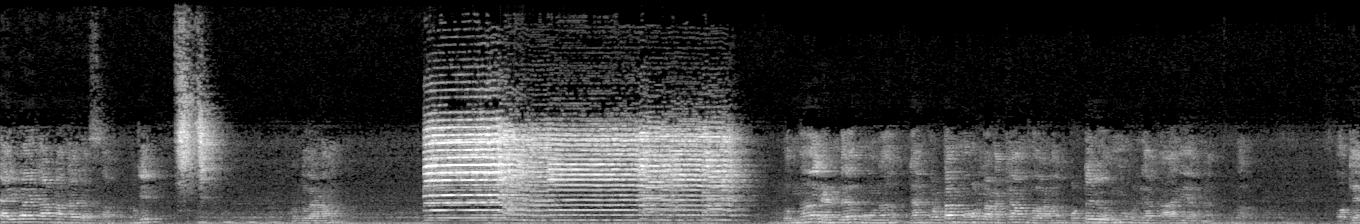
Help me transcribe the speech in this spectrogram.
ലൈവായി കാണാത്ത രസം. ഓക്കെ കൊണ്ടുവരണം. ഒന്ന് രണ്ട് മൂന്ന്. ഞാൻ പൊട്ട മോളിൽ അടക്കാൻ പോവാണ്. പൊട്ടൽ ഒന്നുമില്ല കാര്യമാണ് ഓക്കെ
